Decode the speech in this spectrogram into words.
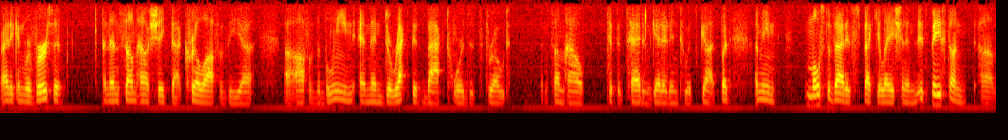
right? It can reverse it and then somehow shake that krill off of the uh, uh, off of the baleen and then direct it back towards its throat. and somehow tip its head and get it into its gut. But I mean, most of that is speculation, and it's based on um,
